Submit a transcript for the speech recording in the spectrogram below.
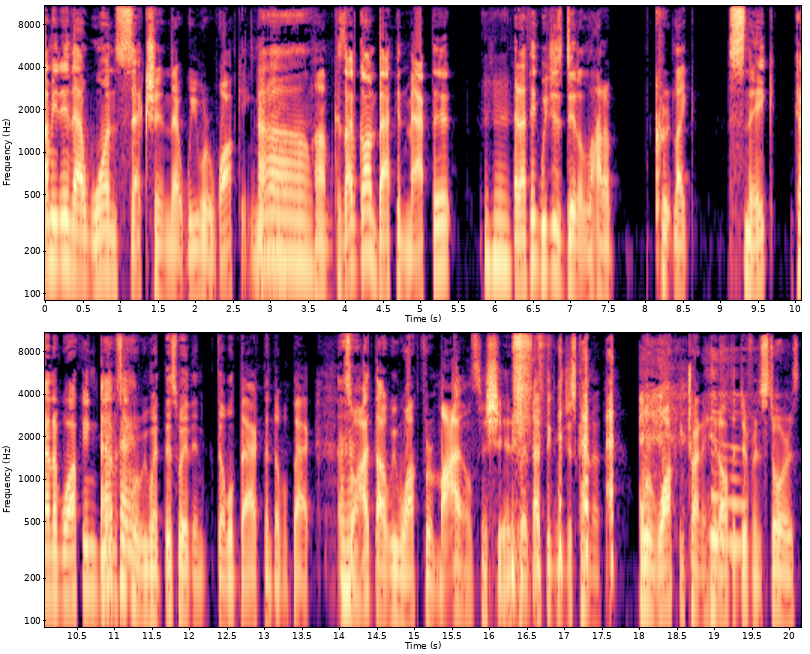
I mean, in that one section that we were walking, you know, Oh. um, because I've gone back and mapped it, Mm-hmm. and I think we just did a lot of cr- like snake kind of walking. You know what I'm saying? Okay. Where we went this way, then doubled back, then doubled back. Uh-huh. So I thought we walked for miles and shit, but I think we just kind of were walking, trying to hit all the different stores.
